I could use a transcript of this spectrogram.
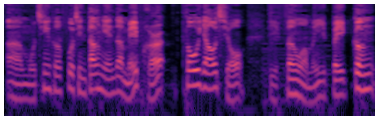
呃母亲和父亲当年的媒婆都要求得分我们一杯羹，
